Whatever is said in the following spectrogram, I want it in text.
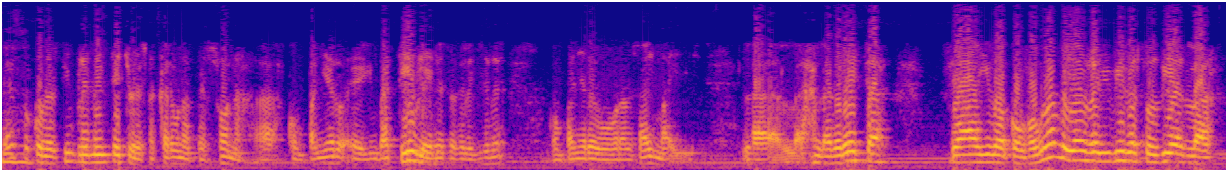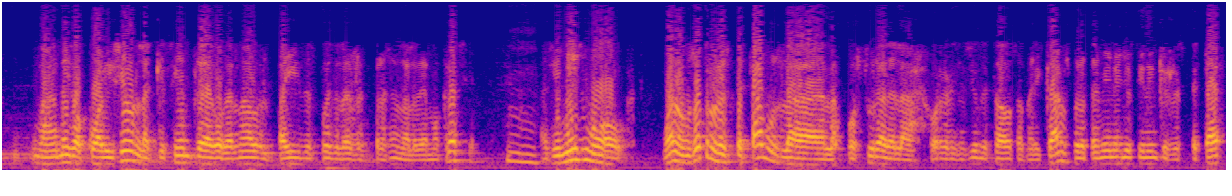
Esto con el simplemente hecho de sacar a una persona, a compañero eh, imbatible en estas elecciones, compañero Evo Morales y la, la, derecha se ha ido confabulando y han revivido estos días la, la mega coalición, la que siempre ha gobernado el país después de la recuperación de la democracia. Asimismo, bueno, nosotros respetamos la, la postura de la Organización de Estados Americanos, pero también ellos tienen que respetar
